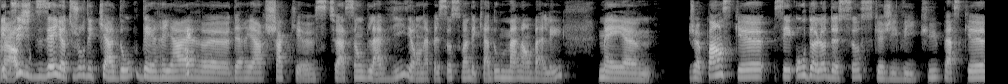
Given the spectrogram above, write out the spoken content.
Et tu sais, je disais, il y a toujours des cadeaux derrière, euh, derrière chaque euh, situation de la vie. On appelle ça souvent des cadeaux mal emballés. Mais euh, je pense que c'est au-delà de ça ce que j'ai vécu parce que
